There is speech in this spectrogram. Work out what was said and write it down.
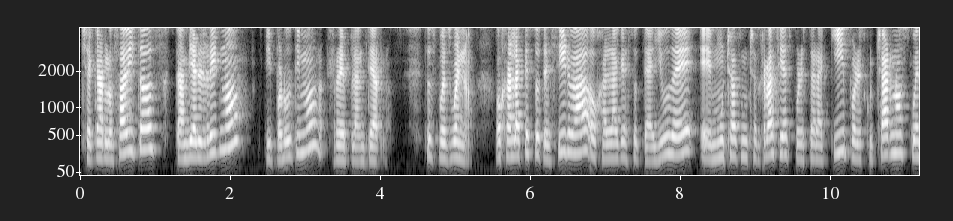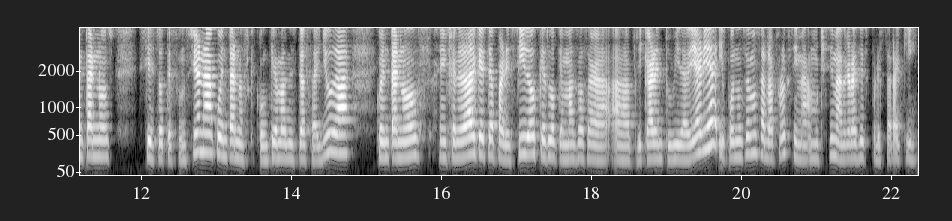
checar los hábitos, cambiar el ritmo y por último, replantearlo. Entonces, pues bueno, ojalá que esto te sirva, ojalá que esto te ayude. Eh, muchas, muchas gracias por estar aquí, por escucharnos. Cuéntanos si esto te funciona, cuéntanos con qué más necesitas ayuda, cuéntanos en general qué te ha parecido, qué es lo que más vas a aplicar en tu vida diaria y pues nos vemos a la próxima. Muchísimas gracias por estar aquí.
